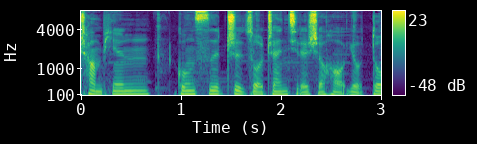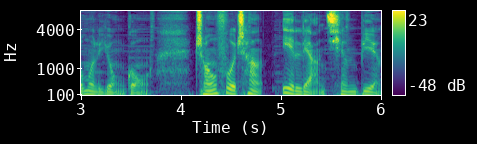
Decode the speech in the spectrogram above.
唱片公司制作专辑的时候有多么的用功，重复唱一两千遍。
